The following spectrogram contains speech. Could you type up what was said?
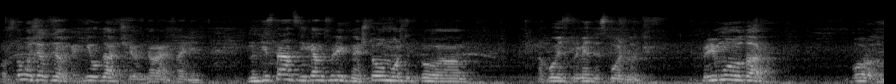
Вот что мы сейчас делаем? Какие удачи разбираем? Смотрите. На дистанции конфликтной, что вы можете, э, какой инструмент использовать? Прямой удар в бороду.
